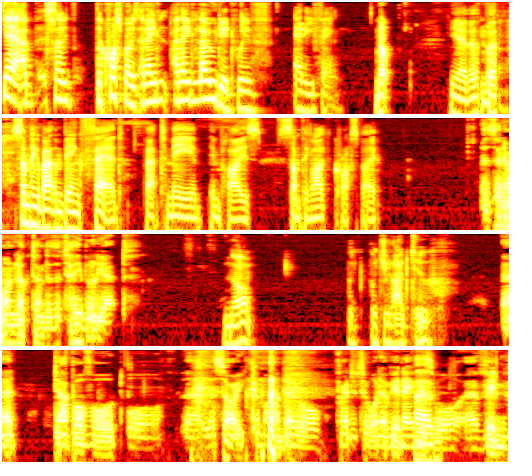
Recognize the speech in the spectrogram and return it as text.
yeah. uh, So the crossbows are they are they loaded with anything? no, Yeah, the, No. the something about them being fed. That to me implies something like a crossbow. Has anyone looked under the table yet? No. Would Would you like to? Uh, Dabov or, or uh, sorry, Commando or Predator, whatever your name is, Um, or uh, Vin.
